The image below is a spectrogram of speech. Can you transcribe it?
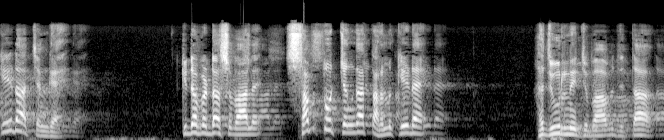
ਕਿਹੜਾ ਚੰਗਾ ਹੈ ਕਿੱਡਾ ਵੱਡਾ ਸਵਾਲ ਹੈ ਸਭ ਤੋਂ ਚੰਗਾ ਧਰਮ ਕਿਹੜਾ ਹੈ ਹਜੂਰ ਨੇ ਜਵਾਬ ਦਿੱਤਾ,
